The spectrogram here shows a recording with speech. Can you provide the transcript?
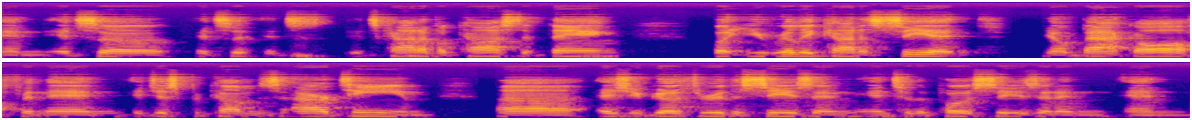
and it's a it's a, it's it's kind of a constant thing but you really kind of see it, you know, back off, and then it just becomes our team uh, as you go through the season into the postseason, and and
